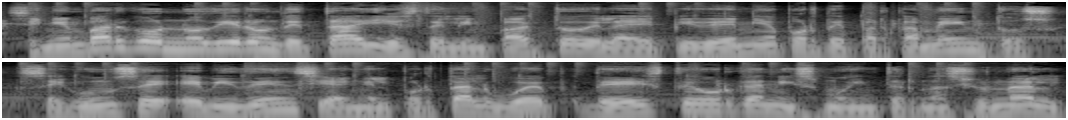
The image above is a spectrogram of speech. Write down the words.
Sin embargo, no dieron detalles del impacto de la epidemia por departamentos, según se evidencia en el portal web de este organismo internacional.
